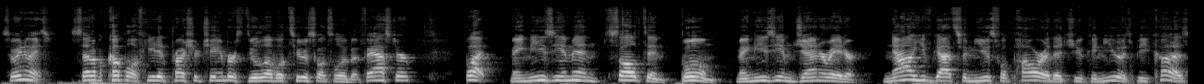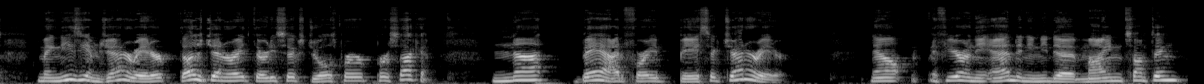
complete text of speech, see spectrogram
So anyways, set up a couple of heated pressure chambers, do level two so it's a little bit faster. But magnesium in, salt in, boom, magnesium generator. Now you've got some useful power that you can use because magnesium generator does generate 36 joules per, per second. Not bad for a basic generator. Now, if you're in the end and you need to mine something,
